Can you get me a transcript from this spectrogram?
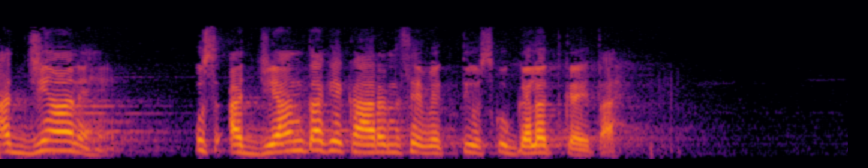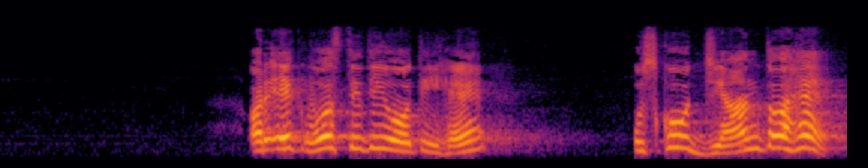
अज्ञान है। उस अज्ञानता के कारण से व्यक्ति उसको गलत कहता है। और एक वो स्थिति होती है, उसको ज्ञान तो है,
